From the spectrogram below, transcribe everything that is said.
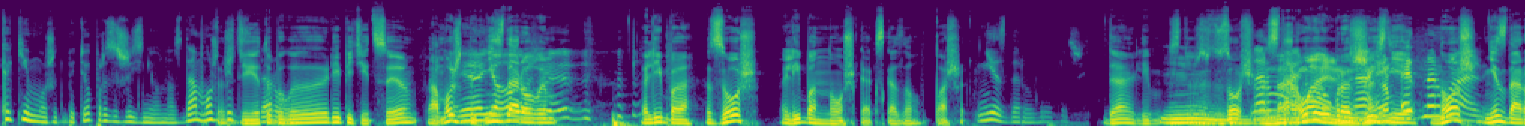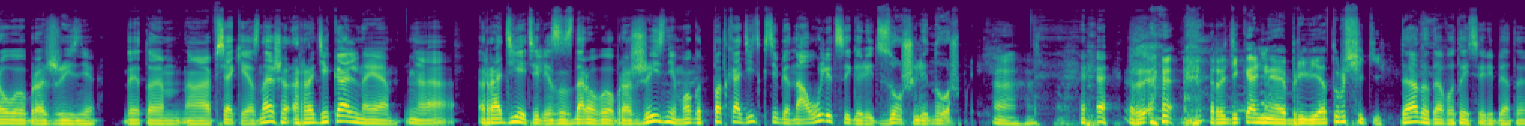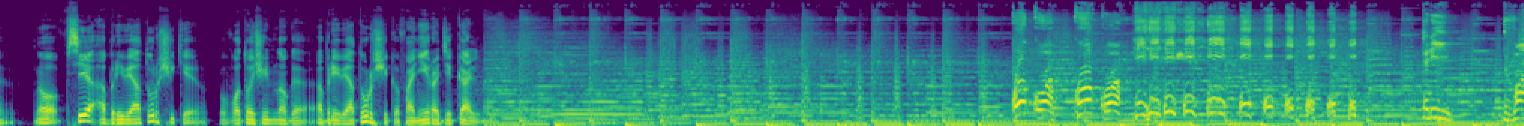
Каким может быть образ жизни у нас, да? Может Подожди, быть, это здоровым. была репетиция, а может Я- быть нездоровым. уже- Либо ЗОЖ, либо нож, как сказал Паша. Нездоровый образ жизни. Да, либо ЗОЖ Нормально. здоровый образ Да, жизни, это нормально. нож нездоровый образ жизни. Это а, всякие, знаешь, радикальные а, родители за здоровый образ жизни могут подходить к тебе на улице и говорить ЗОЖ или нож. блин». Ага. Радикальные аббревиатурщики. Да-да-да, вот эти ребята. Но все аббревиатурщики, вот очень много аббревиатурщиков, они радикальные. Коко, Коко. Три, два,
